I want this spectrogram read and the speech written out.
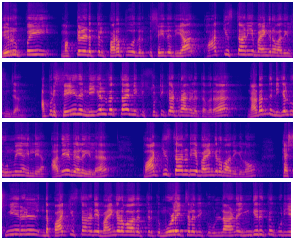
வெறுப்பை மக்களிடத்தில் பரப்புவதற்கு செய்தது யார்? பாகிஸ்தானிய பயங்கரவாதிகள் செஞ்சாங்க. அப்படி செய்த நிகழ்வைத்தான் இன்னைக்கு சுட்டி காட்டுறாங்களே தவிர நடந்த நிகழ்வு உண்மையாக இல்லையா? அதே வேளையில் பாகிஸ்தானுடைய பயங்கரவாதிகளும் காஷ்மீரில் இந்த பாகிஸ்தானுடைய பயங்கரவாதத்திற்கு மூளைச்சலவைக்கு உள்ளான இங்கே இருக்கக்கூடிய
